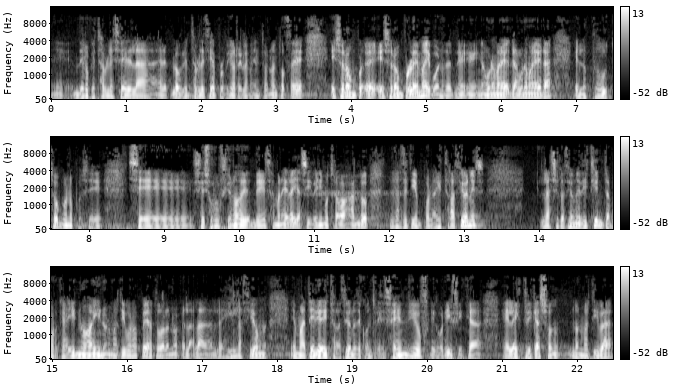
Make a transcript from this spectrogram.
Mm, de lo que establece lo que establecía el propio reglamento, ¿no? Entonces eso era un eso era un problema y bueno de, alguna manera de alguna manera en los productos bueno pues se se, solucionó de, esa manera y así venimos trabajando desde hace tiempo. Las instalaciones la situación es distinta porque ahí no hay normativa europea. Toda la, legislación en materia de instalaciones de contraincendios, frigoríficas, eléctricas, son normativa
